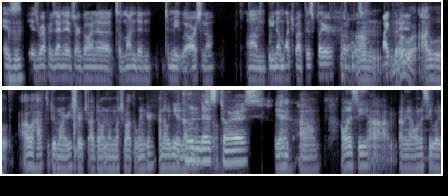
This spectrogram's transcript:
His Mhm. his representatives are going to to London to meet with Arsenal. Um. Do you know much about this player? Hold on. What's his name? Um, Mike put it. no, I will. I will have to do my research. I don't know much about the winger. I know we need another. one, Kundes so, Torres. yeah. Um, I want to see. Um, I mean, I want to see what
